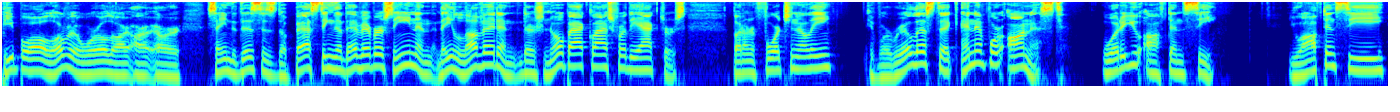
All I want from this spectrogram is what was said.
People all over the world are, are, are saying that this is the best thing that they've ever seen and they love it and there's no backlash for the actors. But unfortunately, if we're realistic and if we're honest, what do you often see? You often see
